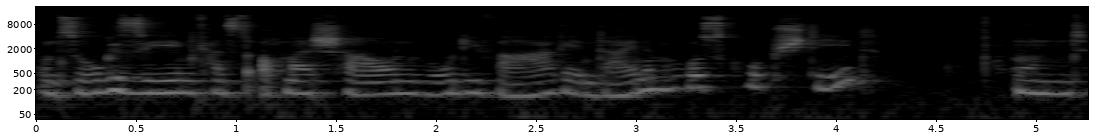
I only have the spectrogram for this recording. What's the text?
Und so gesehen kannst du auch mal schauen, wo die Waage in deinem Horoskop steht und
